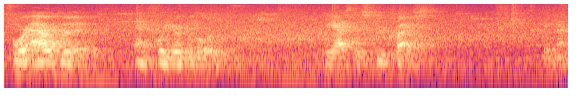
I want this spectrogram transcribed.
for our good and for your glory. We ask this through Christ. Amen.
